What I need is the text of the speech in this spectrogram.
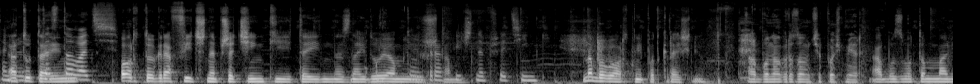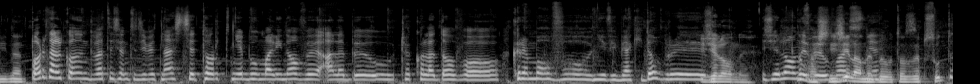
także tutaj testować Ortograficzne przecinki te inne znajdują i już tam. graficzne przecinki. No bo Word nie podkreślił. Albo nagrodzą cię po śmierci. Albo złotą malinę. PortalCon 2019 tort nie był malinowy, ale był czekoladowo-kremowo, nie wiem jaki dobry. Zielony. Zielony No był właśnie, właśnie. zielony był to zepsuty?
